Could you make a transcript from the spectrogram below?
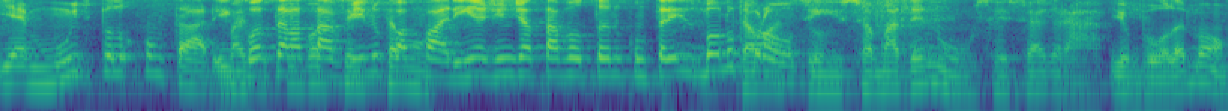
E é muito pelo contrário. Mas Enquanto ela tá vindo com a estão- farinha, a gente já tá voltando com três bolos Então, prontos. assim, isso é uma denúncia, isso é grave. E o bolo é bom.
